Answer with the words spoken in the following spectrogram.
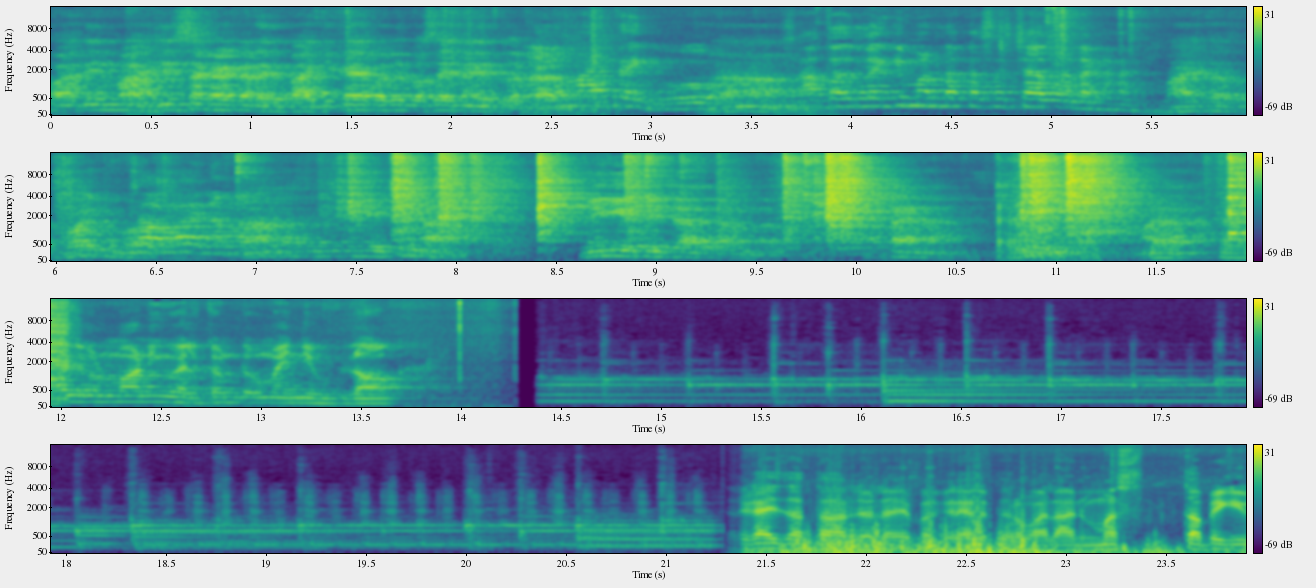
चपाती भाजी सकाळ करायची. बाकी काय बघत बसायचं नाही तुझं मला. माहीत आहे की हो. हा. आता लगी म्हणला कसा चहा झाला का नाही? माहीत आहे, होय की चालू आहे ना. हा, मी घेते ना. मी घेते चहा जाऊन. असं आहे ना. मला- good morning welcome to my new blog काही जाता आलेलं आहे बघायला फिरवायला आणि मस्तपैकी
